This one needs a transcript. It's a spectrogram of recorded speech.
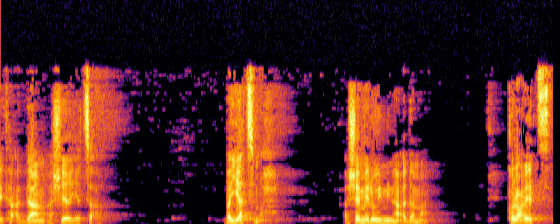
את האדם אשר יצר. ויצמח השם אלוהים מן האדמה. כל עץ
